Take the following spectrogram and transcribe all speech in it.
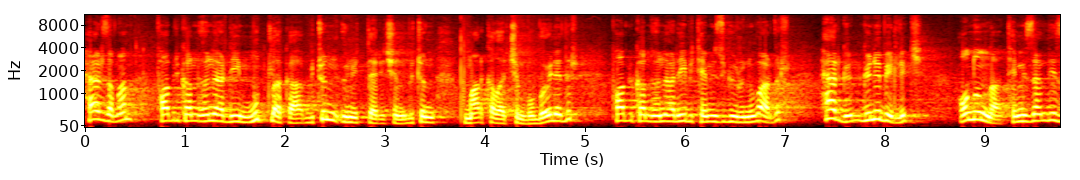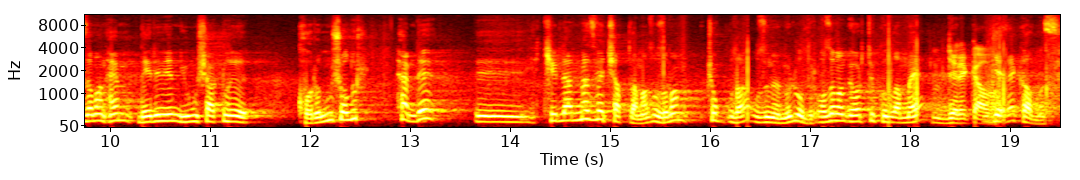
Her zaman fabrikanın önerdiği mutlaka bütün ünitler için, bütün markalar için bu böyledir. Fabrikanın önerdiği bir temizlik ürünü vardır. Her gün günübirlik onunla temizlendiği zaman hem derinin yumuşaklığı korunmuş olur hem de e, kirlenmez ve çatlamaz. O zaman çok daha uzun ömürlü olur. O zaman örtü kullanmaya Gerek kalmaz. gerek kalmaz.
